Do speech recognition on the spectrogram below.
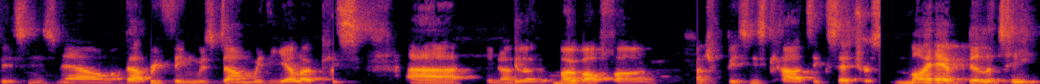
business now, about everything was done with Yellow Pages, uh, you know, mobile phone, business cards, etc. My ability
